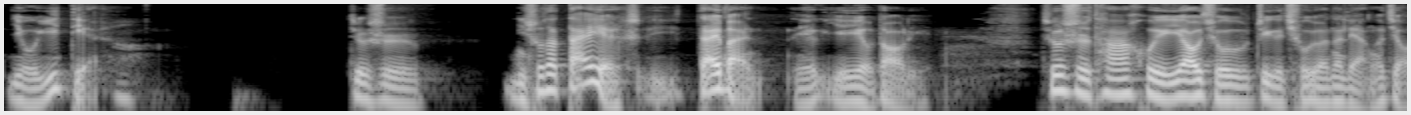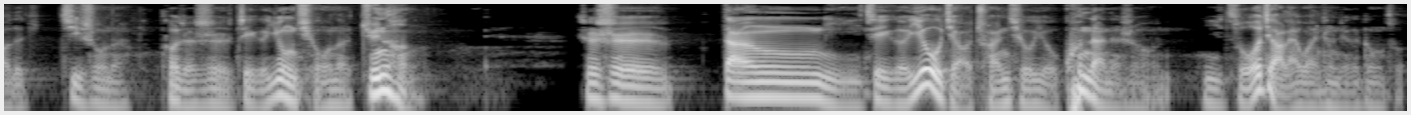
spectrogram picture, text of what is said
有一点啊，就是你说他呆也是呆板也也有道理，就是他会要求这个球员的两个脚的技术呢，或者是这个用球呢均衡，就是。当你这个右脚传球有困难的时候，你左脚来完成这个动作。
